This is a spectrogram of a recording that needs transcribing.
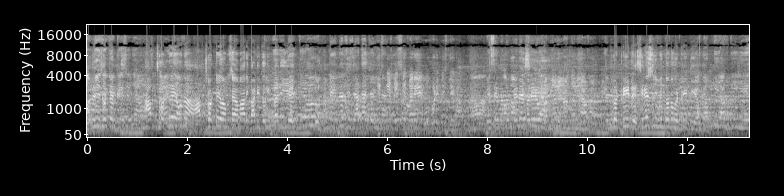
हमें छोटे पीस आप छोटे हो ना आप छोटे हो हमसे हमारी बॉडी थोड़ी बड़ी है। तो हमें एनर्जी ज़्यादा चाहिए। पैसे भरे वो बड़े पीस देगा। पैसे मतलब मैंने बड़े हो। इनको ट्रीट है। सीरियसली मैंने दोनों को ट्रीट दिया हम भी आपकी ये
